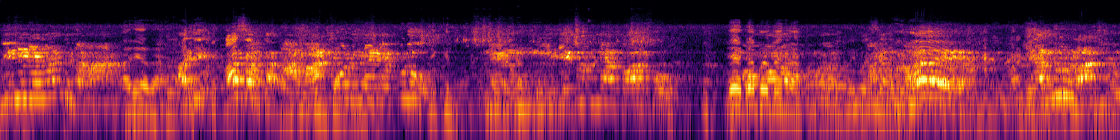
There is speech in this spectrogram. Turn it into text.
నిన్ను నేను అదే కదా. అది ఎప్పుడు నేను మీ దగ్గర ఉన్నంత వరకు ఏ డబ్బులు మీరందరూ రాజులు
